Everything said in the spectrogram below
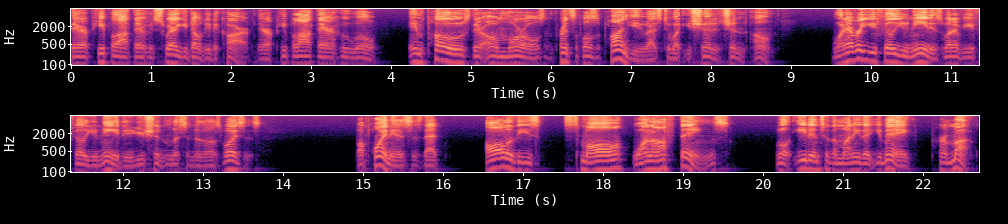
There are people out there who swear you don't need a car. There are people out there who will impose their own morals and principles upon you as to what you should and shouldn't own. Whatever you feel you need is whatever you feel you need and you shouldn't listen to those voices. My point is is that all of these small one-off things will eat into the money that you make per month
